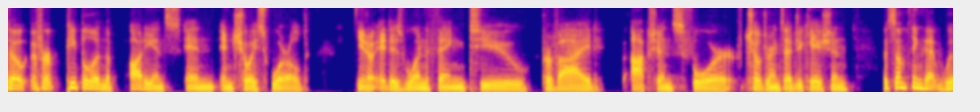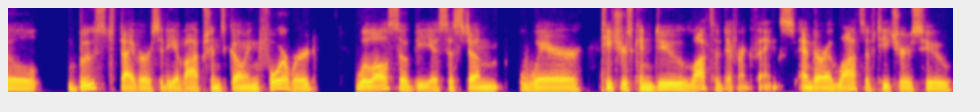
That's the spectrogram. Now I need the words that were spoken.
So for people in the audience in in choice world you know it is one thing to provide options for children's education but something that will boost diversity of options going forward will also be a system where teachers can do lots of different things. And there are lots of teachers who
